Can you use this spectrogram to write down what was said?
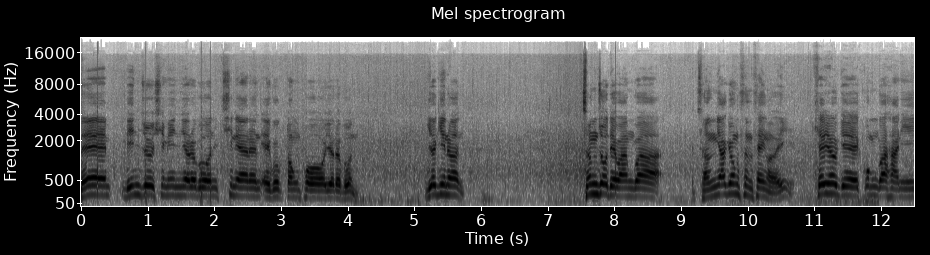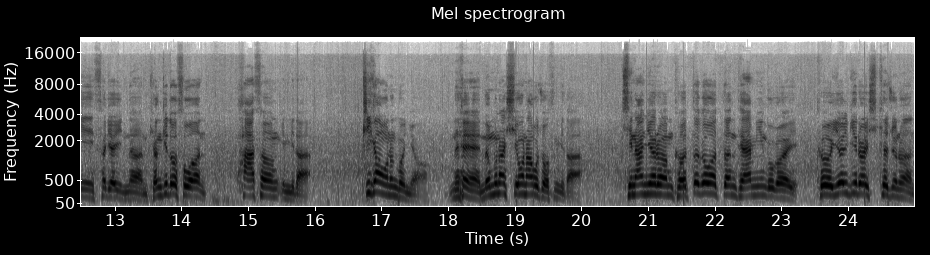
네, 민주 시민 여러분, 친애하는 애국 동포 여러분, 여기는 정조대왕과 정약용 선생의 개혁의 꿈과 한이 서려 있는 경기도 수원 화성입니다. 비가 오는군요. 네, 너무나 시원하고 좋습니다. 지난 여름 그 뜨거웠던 대한민국의 그 열기를 식혀주는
